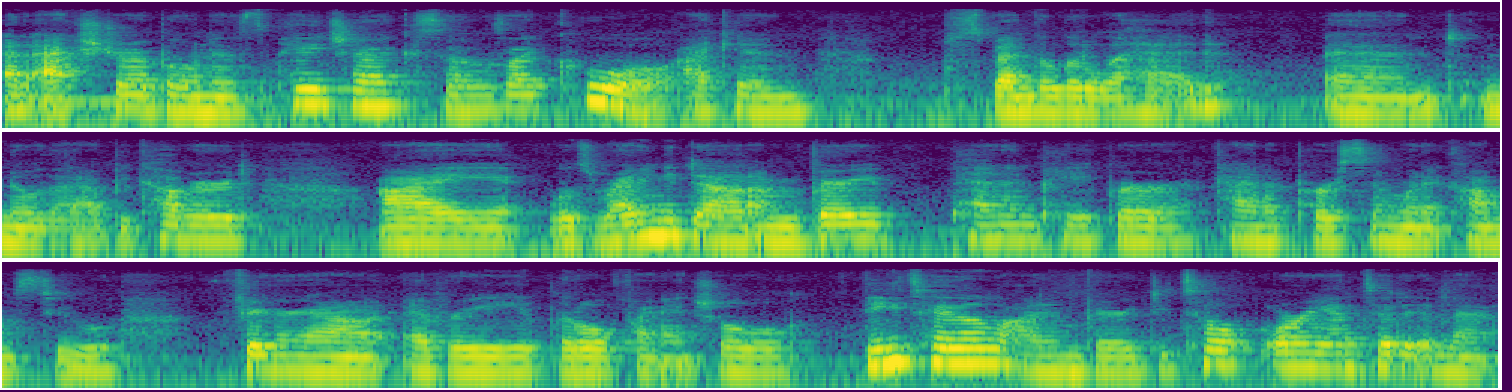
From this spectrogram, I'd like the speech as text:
an extra bonus paycheck. So I was like, cool, I can spend a little ahead and know that I'll be covered. I was writing it down. I'm a very pen and paper kind of person when it comes to figuring out every little financial detail. I am very detail oriented in that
